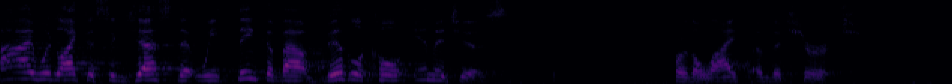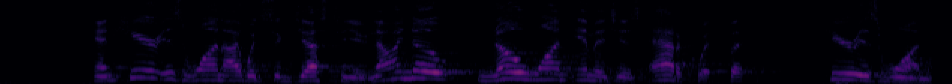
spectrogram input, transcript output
I would like to suggest that we think about biblical images for the life of the church. And here is one I would suggest to you. Now, I know no one image is adequate, but here is one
